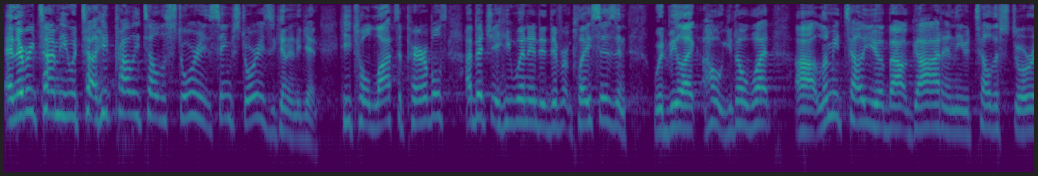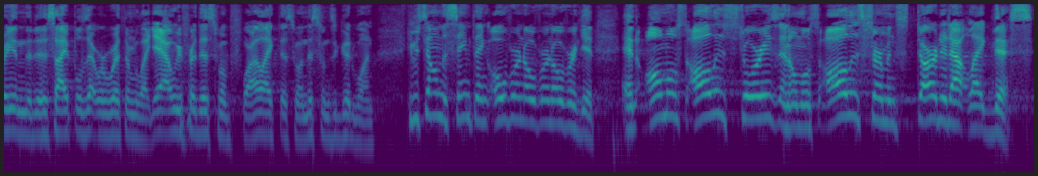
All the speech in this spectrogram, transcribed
And every time he would tell, he'd probably tell the story, the same stories again and again. He told lots of parables. I bet you he went into different places and would be like, Oh, you know what? Uh, let me tell you about God. And he would tell the story, and the disciples that were with him were like, Yeah, we've heard this one before. I like this one. This one's a good one. He was telling the same thing over and over and over again. And almost all his stories and almost all his sermons started out like this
